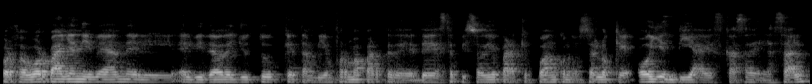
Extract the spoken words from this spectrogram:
por favor, vayan y vean el, el video de YouTube que también forma parte de, de, este episodio para que puedan conocer lo que hoy en día es Casa de la Sal.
